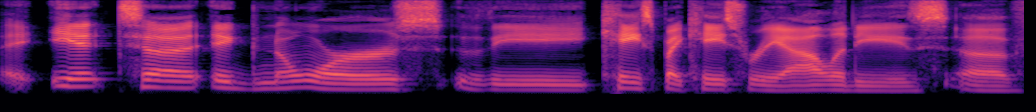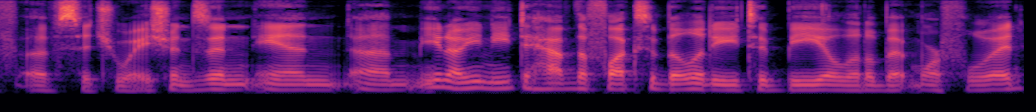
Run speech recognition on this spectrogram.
it uh, ignores the case by case realities of of situations, and and um, you know you need to have the flexibility to be a little bit more fluid.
